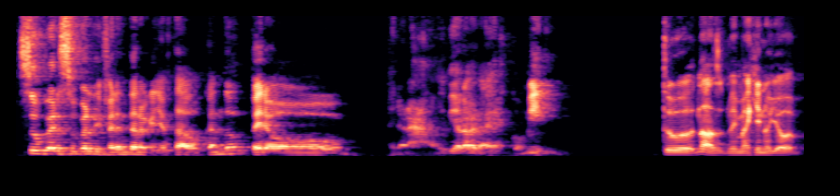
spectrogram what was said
Súper, súper diferente a lo que yo estaba buscando, pero, pero nada, hoy día lo agradezco mil. Tú, no, me imagino, yo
